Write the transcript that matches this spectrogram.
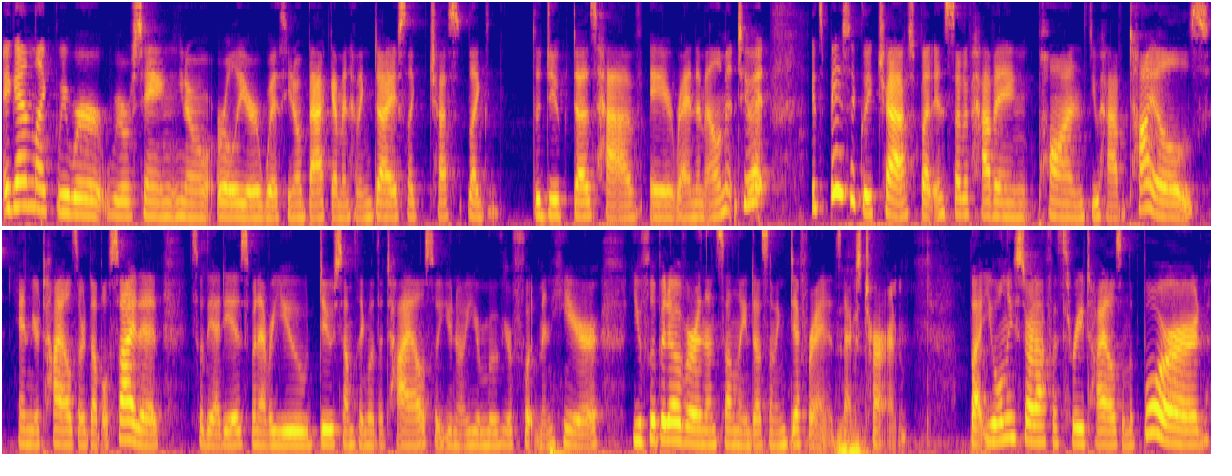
again like we were we were saying you know earlier with you know backgammon having dice like chess like the Duke does have a random element to it. It's basically chess, but instead of having pawns, you have tiles, and your tiles are double sided. So the idea is whenever you do something with a tile, so you know you move your footman here, you flip it over, and then suddenly it does something different its next mm-hmm. turn. But you only start off with three tiles on the board,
